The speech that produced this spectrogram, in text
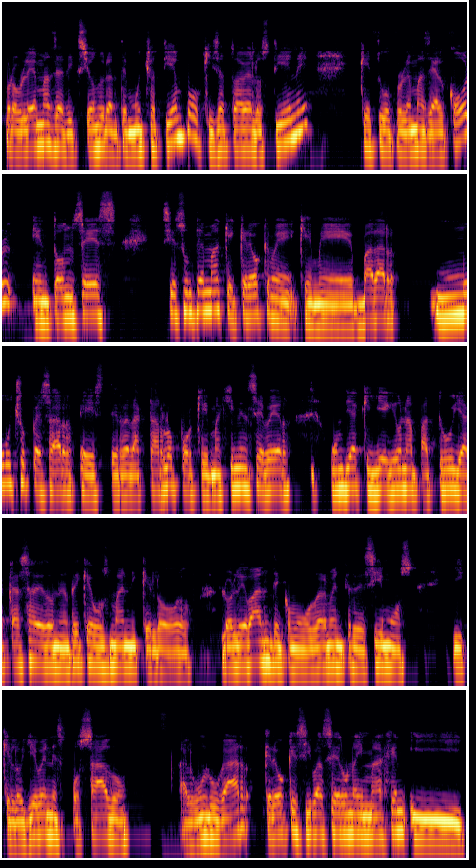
problemas de adicción durante mucho tiempo, o quizá todavía los tiene, que tuvo problemas de alcohol. Entonces, sí es un tema que creo que me, que me va a dar mucho pesar este, redactarlo porque imagínense ver un día que llegue una patrulla a casa de don Enrique Guzmán y que lo, lo levanten, como vulgarmente decimos, y que lo lleven esposado a algún lugar, creo que sí va a ser una imagen y,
